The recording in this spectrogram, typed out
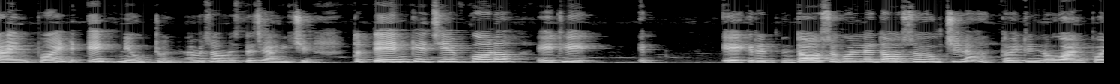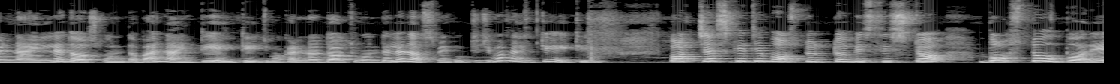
nine point eight newton আমি সমস্তে জানিছে তো টেন কেজিএফ কোণ এইটি একরে দশ গণলে দশ হচ্ছে না তো এটি ওয়ান পয়েন্ট নাইনলে দশ গুণ দেবা নাইনটি এইট হয়ে যাব কারণ দশ গুণ দেলে দশমিক উঠি যাব নাইনটি এইট হয়ে পচাশ কেজি বস্তুত্ব বিশিষ্ট বস্তু উপরে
